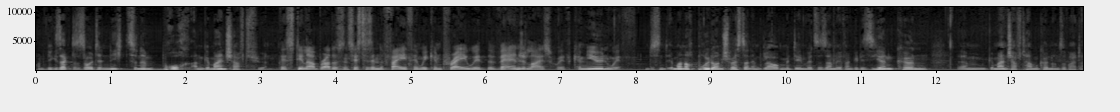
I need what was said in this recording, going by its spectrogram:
Und wie gesagt, das sollte nicht zu einem Bruch an Gemeinschaft führen. They're still our brothers and sisters in the faith, and we can pray with, evangelize with, commune with. Und das sind immer noch Brüder und Schwestern im Glauben, mit denen wir zusammen evangelisieren können, ähm, Gemeinschaft haben können und so weiter.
